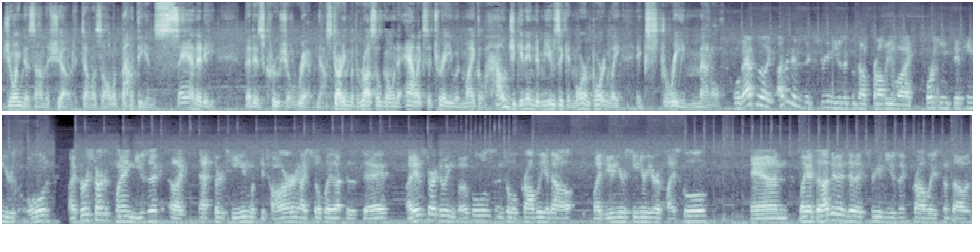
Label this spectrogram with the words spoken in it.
joined us on the show to tell us all about the insanity that is Crucial Rip. Now, starting with Russell, going to Alex, Atreyu, and Michael, how'd you get into music and more importantly, extreme metal? Well, that's like, I've been into extreme music since I was probably like 14, 15 years old. I first started playing music like at 13 with guitar, and I still play that to this day. I didn't start doing vocals until probably about my junior, senior year of high school. And like I said, I've been into extreme music probably since I was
